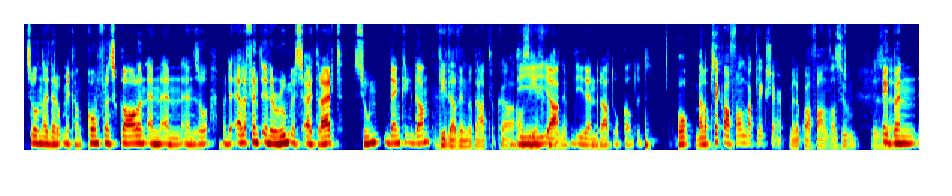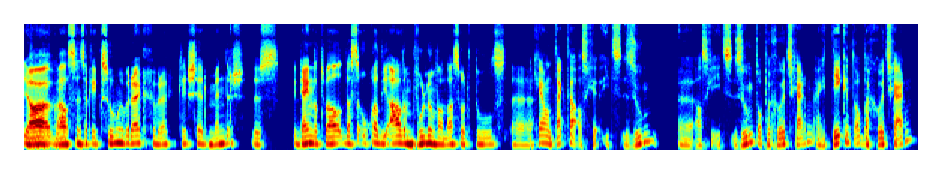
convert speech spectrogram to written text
Ze willen dat je daar ook mee kan conference callen en, en, en zo. Maar de elephant in the room is uiteraard Zoom, denk ik dan. Die dat inderdaad ook al, al Die, ja, die dat inderdaad ook al doet. Bon, ik ben op zich wel fan van ClickShare. Ik ben ook wel fan van Zoom. Dus, Ik eh, ben, ja, ik wel. sinds dat ik Zoom gebruik, gebruik ik ClickShare minder. Dus ik denk dat, wel, dat ze ook wel die adem voelen van dat soort tools. eh. Ik heb ontdekt dat als je iets zoom, eh, als je iets zoomt op een groot scherm en je tekent op dat groot scherm,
